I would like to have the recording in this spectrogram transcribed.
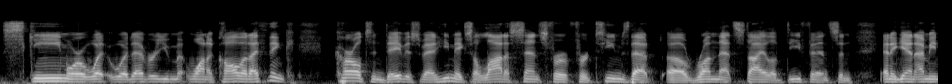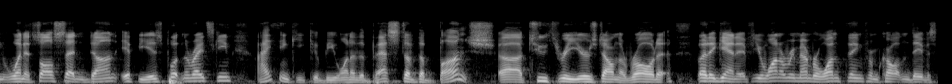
scheme or what whatever you want to call it, I think Carlton Davis, man, he makes a lot of sense for for teams that uh, run that style of defense. And and again, I mean, when it's all said and done, if he is put in the right scheme, I think he could be one of the best of the bunch uh, two three years down the road. But again, if you want to remember one thing from Carlton Davis,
